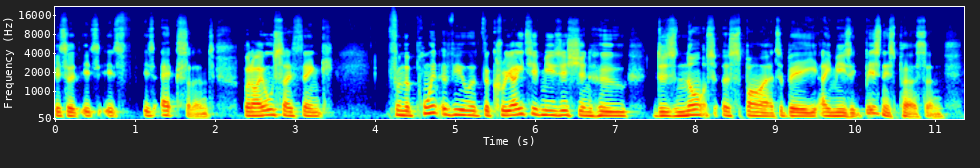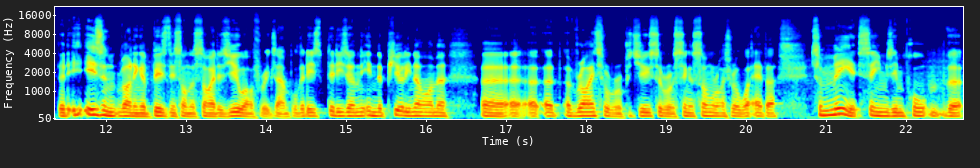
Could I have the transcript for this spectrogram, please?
it's a it's it's is excellent. But I also think from the point of view of the creative musician who does not aspire to be a music business person, that isn't running a business on the side as you are, for example, that is that is in the purely no, I'm a, a, a, a writer or a producer or a singer songwriter or whatever. To me, it seems important that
